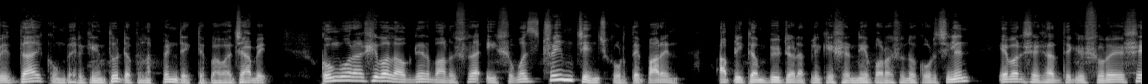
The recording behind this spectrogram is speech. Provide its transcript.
বিদ্যায় কুম্ভের কিন্তু ডেভেলপমেন্ট দেখতে পাওয়া যাবে। কুম্ভ রাশি বা লগ্নের মানুষরা এই সময় স্ট্রিম চেঞ্জ করতে পারেন। আপনি কম্পিউটার অ্যাপ্লিকেশন নিয়ে পড়াশোনা করছিলেন, এবার সেখান থেকে সরে এসে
